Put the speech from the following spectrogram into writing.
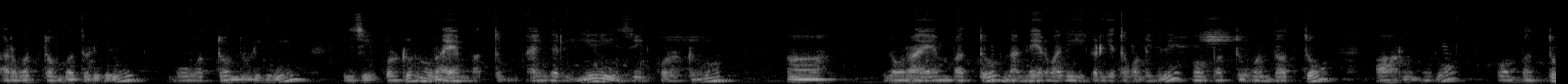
ಅರವತ್ತೊಂಬತ್ತು ಡಿಗ್ರಿ, ಮೂವತ್ತೊಂದು ಡಿಗ್ರಿ ಇಸ್ ಈಕ್ವಲ್ ಟು ನೂರ ಎಂಬತ್ತು. Angle A is equal to ನೂರ ಎಂಬತ್ತು. ನಾನು ನೇರವಾಗಿ ಈ ಕಡೆಗೆ ತೊಗೊಂಡಿದ್ದೀನಿ. ಒಂಬತ್ತು ಒಂದು ಹತ್ತು ಆರು, ಮೂರು, ಒಂಬತ್ತು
